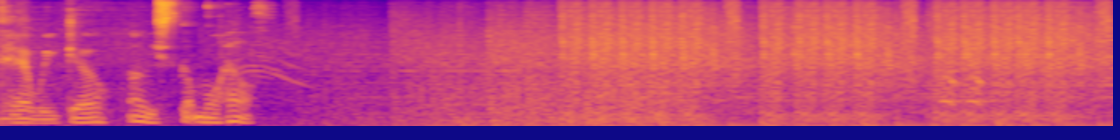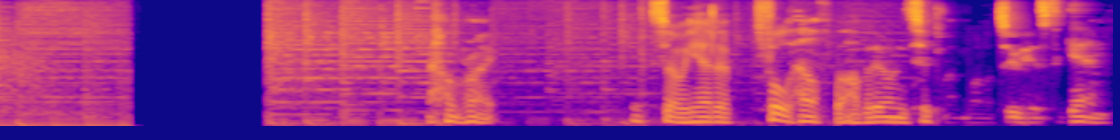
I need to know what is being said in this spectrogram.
There we go. Oh, he's got more health. So he had a full health bar, but it only took like one or two hits to get him.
